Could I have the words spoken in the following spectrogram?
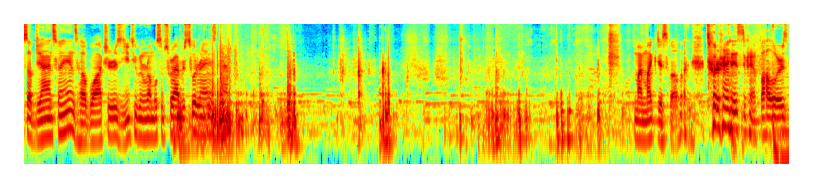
What's up, Giants fans, Hub watchers, YouTube and Rumble subscribers, Twitter and Instagram. My mic just fell. Twitter and Instagram followers.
